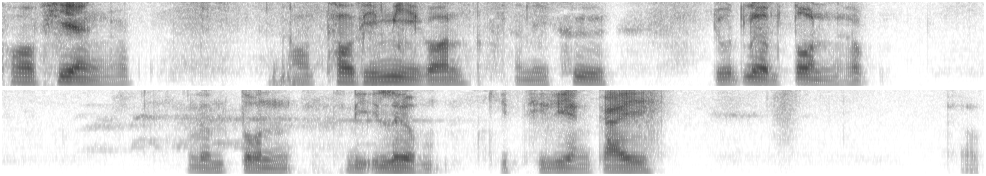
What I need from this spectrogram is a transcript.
พอเพียงครับ เอาเท่าที่มีก่อน อันนี้คือจุดเริ่มต้นครับ เริ่มต้นดิเริ่มคิดที่เลี้ยงไก่ครับ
